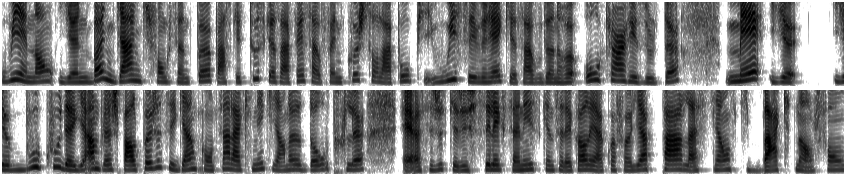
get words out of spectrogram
Oui et non. Il y a une bonne gamme qui ne fonctionne pas parce que tout ce que ça fait, ça vous fait une couche sur la peau. Puis oui, c'est vrai que ça ne vous donnera aucun résultat, mais il y a il y a beaucoup de gammes. Là, je parle pas juste des gammes qu'on tient à la clinique, il y en a d'autres. Là. Euh, c'est juste que j'ai sélectionné Skin et Aquafolia par la science qui back, dans le fond,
